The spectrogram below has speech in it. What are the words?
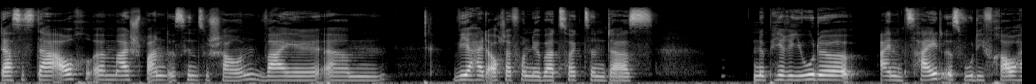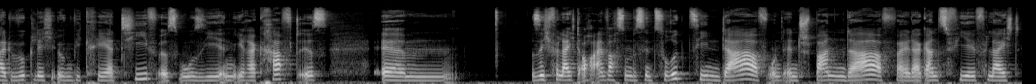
dass es da auch äh, mal spannend ist hinzuschauen, weil ähm, wir halt auch davon überzeugt sind, dass eine Periode eine Zeit ist, wo die Frau halt wirklich irgendwie kreativ ist, wo sie in ihrer Kraft ist, ähm, sich vielleicht auch einfach so ein bisschen zurückziehen darf und entspannen darf, weil da ganz viel vielleicht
